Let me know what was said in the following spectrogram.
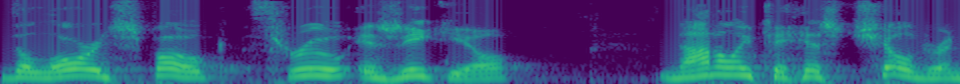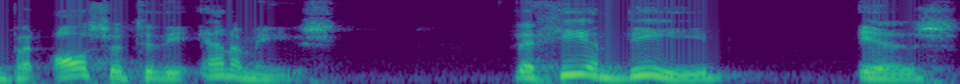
the Lord spoke through Ezekiel, not only to his children, but also to the enemies, that he indeed is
